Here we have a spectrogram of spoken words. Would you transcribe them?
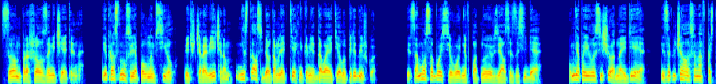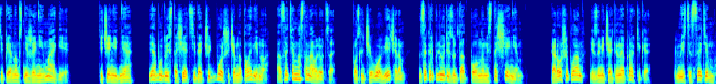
Сон прошел замечательно. И проснулся я полным сил, ведь вчера вечером не стал себя утомлять техниками, давая телу передышку. И, само собой, сегодня вплотную взялся за себя. У меня появилась еще одна идея, и заключалась она в постепенном снижении магии. В течение дня я буду истощать себя чуть больше, чем наполовину, а затем восстанавливаться, после чего вечером закреплю результат полным истощением. Хороший план и замечательная практика. Вместе с этим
